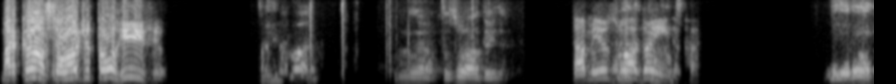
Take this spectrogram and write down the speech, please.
Marcão, seu áudio tá horrível. Não, tô zoado ainda. Tá meio zoado ainda, cara. Melhorou?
